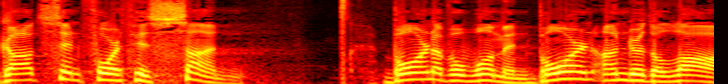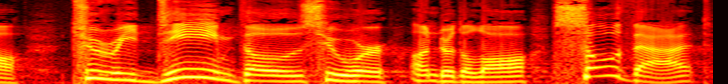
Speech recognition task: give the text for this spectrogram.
God sent forth his Son, born of a woman, born under the law, to redeem those who were under the law, so that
